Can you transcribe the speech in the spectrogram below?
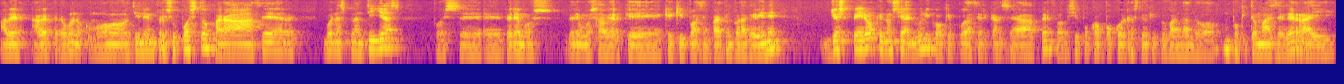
a ver, a ver, pero bueno, como tienen presupuesto para hacer buenas plantillas, pues eh, veremos, veremos a ver qué, qué equipo hacen para la temporada que viene yo espero que no sea el único que pueda acercarse a Perfo, a ver si poco a poco el resto de equipos van dando un poquito más de guerra y,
